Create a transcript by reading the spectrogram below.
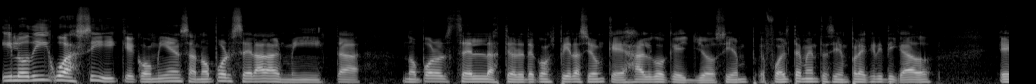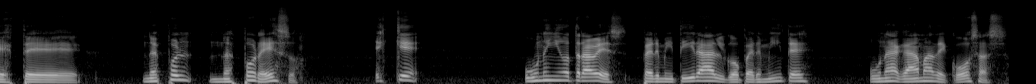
Y lo digo así, que comienza no por ser alarmista, no por ser las teorías de conspiración, que es algo que yo siempre, fuertemente siempre he criticado. Este, no es por, no es por eso. Es que una y otra vez permitir algo permite una gama de cosas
